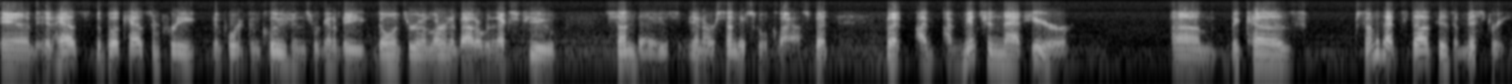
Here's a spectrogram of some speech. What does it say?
and it has the book has some pretty important conclusions we're going to be going through and learning about over the next few Sundays in our Sunday school class. But but I, I mention that here um, because some of that stuff is a mystery.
